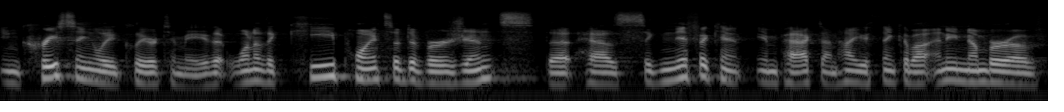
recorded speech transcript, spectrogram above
increasingly clear to me that one of the key points of divergence that has significant impact on how you think about any number of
